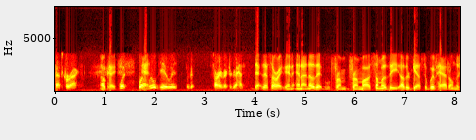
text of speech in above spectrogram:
That's correct. Okay. What what and, we'll do is okay. sorry, Victor. Go ahead. That, that's all right. And and I know that from from uh, some of the other guests that we've had on the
